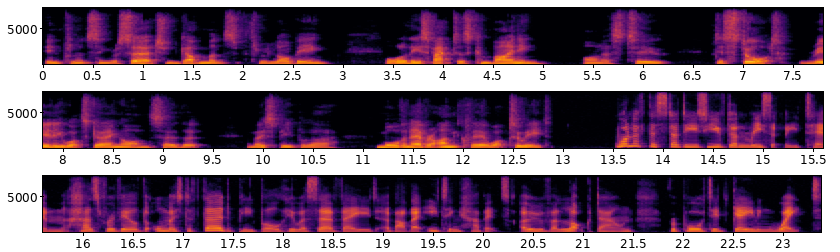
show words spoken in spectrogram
influencing research and governments through lobbying. All of these factors combining on us to distort really what's going on so that most people are more than ever unclear what to eat. One of the studies you've done recently, Tim, has revealed that almost a third of people who were surveyed about their eating habits over lockdown reported gaining weight,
